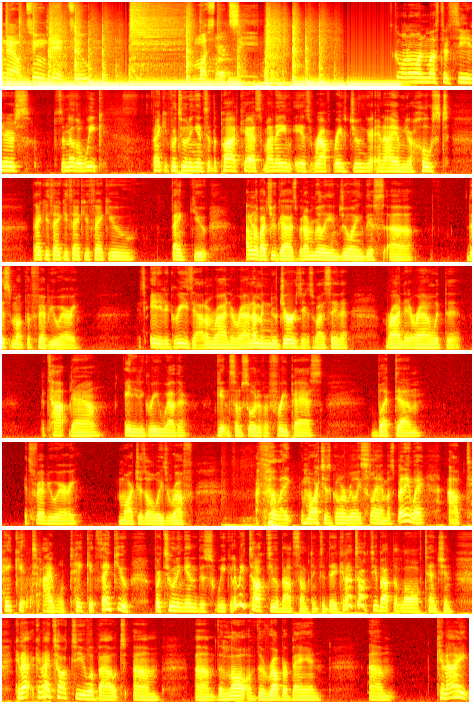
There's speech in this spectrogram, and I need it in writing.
are now tuned into Mustard Seed. What's going on, Mustard Seeders? It's another week. Thank you for tuning into the podcast. My name is Ralph Graves Jr., and I am your host. Thank you, thank you, thank you, thank you, thank you. I don't know about you guys, but I'm really enjoying this uh, this month of February. It's 80 degrees out. I'm riding around. I'm in New Jersey, that's why I say that. I'm riding around with the the top down, 80 degree weather, getting some sort of a free pass. But um, it's February. March is always rough. I feel like March is going to really slam us. But anyway, I'll take it. I will take it. Thank you for tuning in this week. Let me talk to you about something today. Can I talk to you about the law of tension? Can I can I talk to you about um, um, the law of the rubber band? Um, can I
